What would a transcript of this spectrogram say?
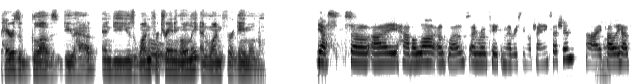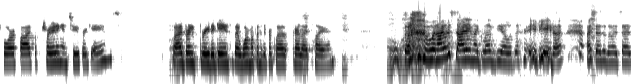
pairs of gloves do you have? And do you use one for Oh. training only and one for game only? Yes. So I have a lot of gloves. I rotate them every single training session. I Wow. probably have four or five for training and two for games. But I bring three to games because I warm up in a different pair that I play in. Oh, wow. So when I was signing my glove deal with the Aviata, I said to them, I said,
